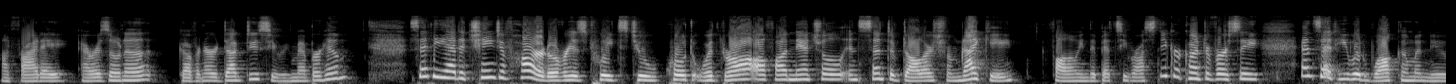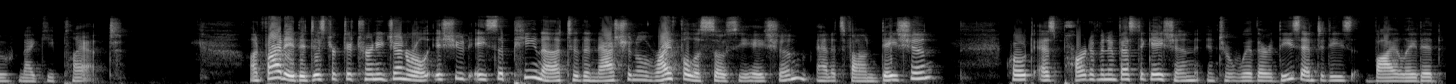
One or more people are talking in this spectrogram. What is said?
On Friday, Arizona Governor Doug Ducey, remember him? Said he had a change of heart over his tweets to, quote, withdraw all financial incentive dollars from Nike following the Betsy Ross sneaker controversy and said he would welcome a new Nike plant. On Friday, the District Attorney General issued a subpoena to the National Rifle Association and its foundation, quote, as part of an investigation into whether these entities violated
